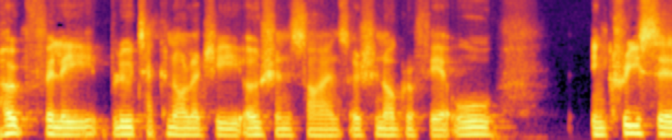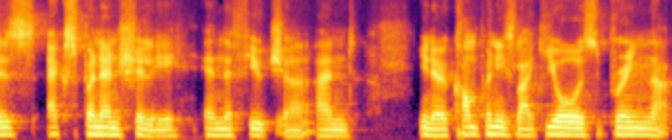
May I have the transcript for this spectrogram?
hopefully, blue technology, ocean science, oceanography, it all increases exponentially in the future and you know companies like yours bring that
